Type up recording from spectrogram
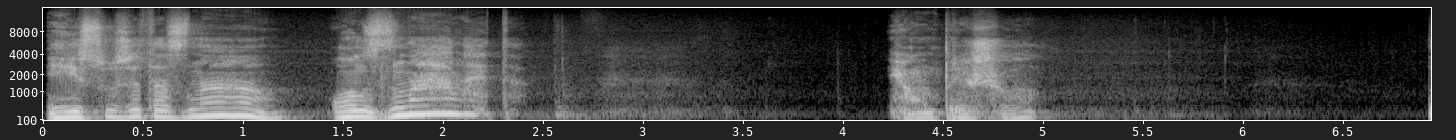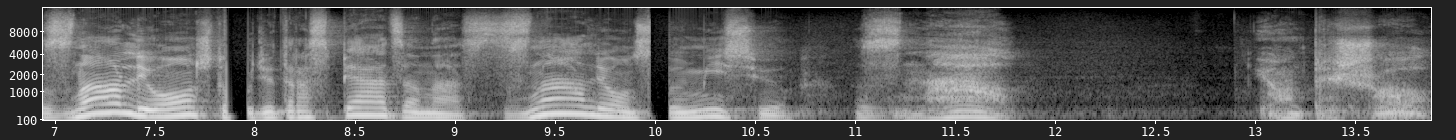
И Иисус это знал. Он знал это. И Он пришел. Знал ли Он, что будет распят за нас? Знал ли Он свою миссию? Знал. И Он пришел.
